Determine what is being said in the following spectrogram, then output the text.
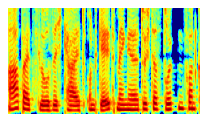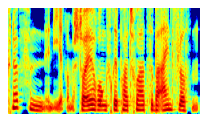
Arbeitslosigkeit und Geldmenge durch das Drücken von Knöpfen in ihrem Steuerungsrepertoire zu beeinflussen.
